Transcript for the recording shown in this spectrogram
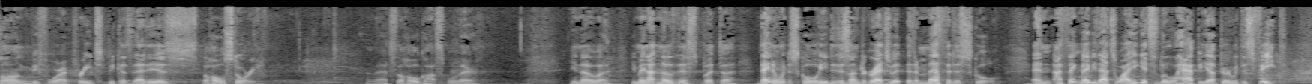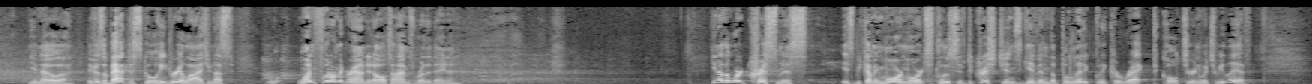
song before I preached because that is the whole story. That's the whole gospel there. You know, uh, you may not know this, but uh, Dana went to school. He did his undergraduate at a Methodist school. And I think maybe that's why he gets a little happy up here with his feet. You know, uh, if it was a Baptist school, he'd realize you're not one foot on the ground at all times, Brother Dana. You know, the word Christmas is becoming more and more exclusive to Christians given the politically correct culture in which we live.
